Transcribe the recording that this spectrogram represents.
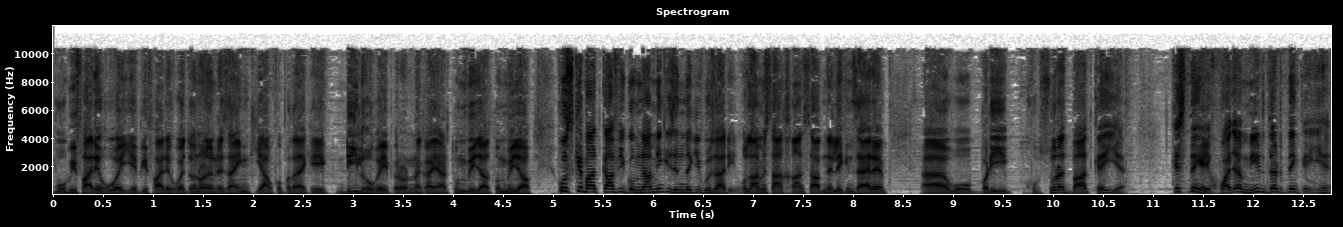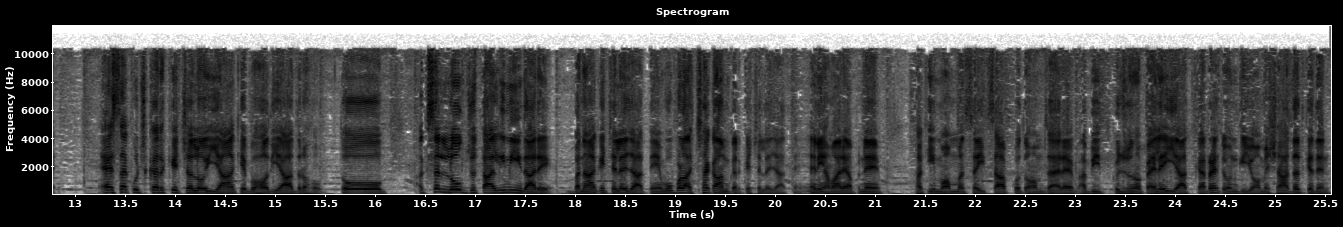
वो भी फारे हुए, ये भी फारे हुए दोनों ने रिजाइन किया। आपको पता है कि एक डील हो गई, फिर उन्होंने कहा, यार, तुम भी जाओ, तुम भी जाओ। उसके बाद काफ़ी गुमनामी की ज़िंदगी गुजारी गुलाम इसाक खान साहब ने, लेकिन ज़ाहिर है वो बड़ी खूबसूरत बात कही है। किसने कही? ख्वाजा मीर दर्द ने कही है। ऐसा कुछ करके चलो यहाँ के बहुत याद रहो। तो अक्सर लोग जो तालीमी इदारे बना के चले जाते हैं वो बड़ा अच्छा काम करके चले जाते हैं। यानी हमारे अपने हकीम मोहम्मद सईद साहब को तो हम ज़ाहिर है अभी कुछ दिनों पहले ही याद कर रहे थे उनकी योम शहादत के दिन।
